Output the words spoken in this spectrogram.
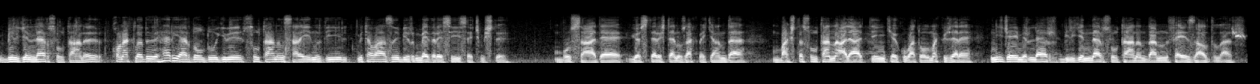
Bilginler Sultanı, konakladığı her yerde olduğu gibi sultanın sarayını değil, mütevazı bir medreseyi seçmişti. Bu sade, gösterişten uzak mekanda, başta Sultan Alaaddin Kekubat olmak üzere, nice emirler Bilginler Sultanı'ndan feyz aldılar.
